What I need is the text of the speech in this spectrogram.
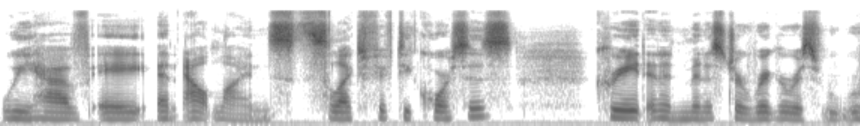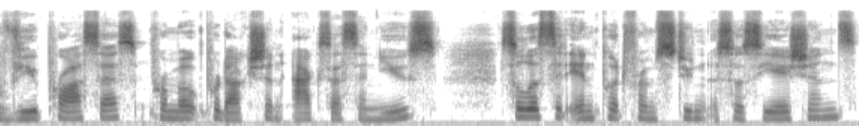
we have a an outline. Select 50 courses, create and administer rigorous review process, promote production, access, and use, solicit input from student associations,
